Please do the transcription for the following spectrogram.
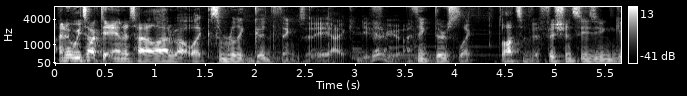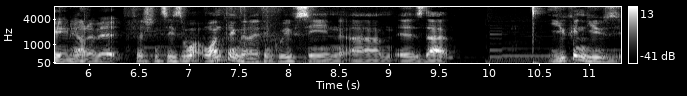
I know we talked to Anati a lot about like some really good things that AI can do for you. I think there's like lots of efficiencies you can gain out of it. Efficiencies. One one thing that I think we've seen um, is that you can use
